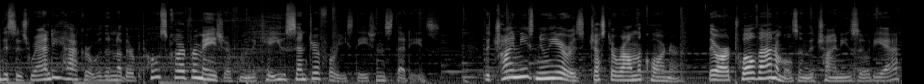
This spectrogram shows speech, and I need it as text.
This is Randi Hacker with another postcard from Asia from the KU Center for East Asian Studies. The Chinese New Year is just around the corner. There are 12 animals in the Chinese zodiac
